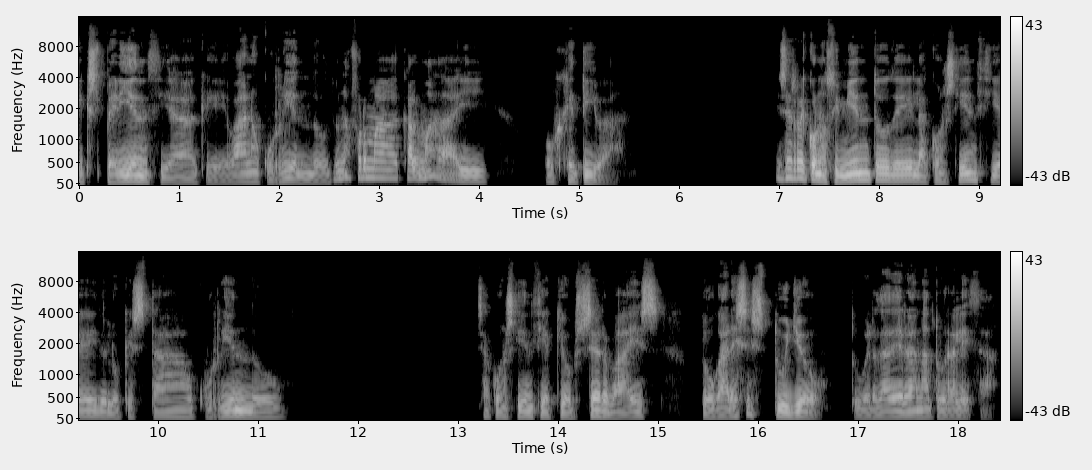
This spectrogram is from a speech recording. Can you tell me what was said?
experiencia que van ocurriendo de una forma calmada y objetiva. Ese reconocimiento de la conciencia y de lo que está ocurriendo, esa conciencia que observa es tu hogar, ese es tu yo, tu verdadera naturaleza.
